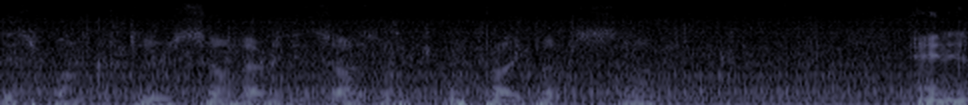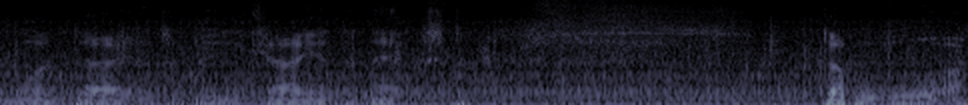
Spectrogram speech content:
This one could do some everything, so I'll probably put some N in one day and some PK in the next. Double water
